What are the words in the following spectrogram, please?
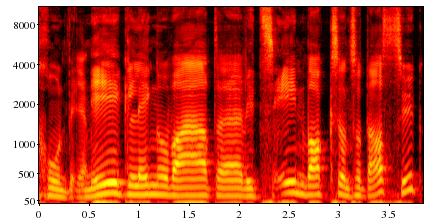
kommt, wie die Nägel länger werden, wie die Zähne wachsen und so das Zeug.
